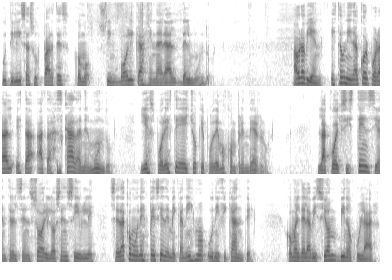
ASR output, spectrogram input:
utiliza sus partes como simbólica general del mundo. Ahora bien, esta unidad corporal está atascada en el mundo y es por este hecho que podemos comprenderlo. La coexistencia entre el sensor y lo sensible se da como una especie de mecanismo unificante, como el de la visión binocular.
